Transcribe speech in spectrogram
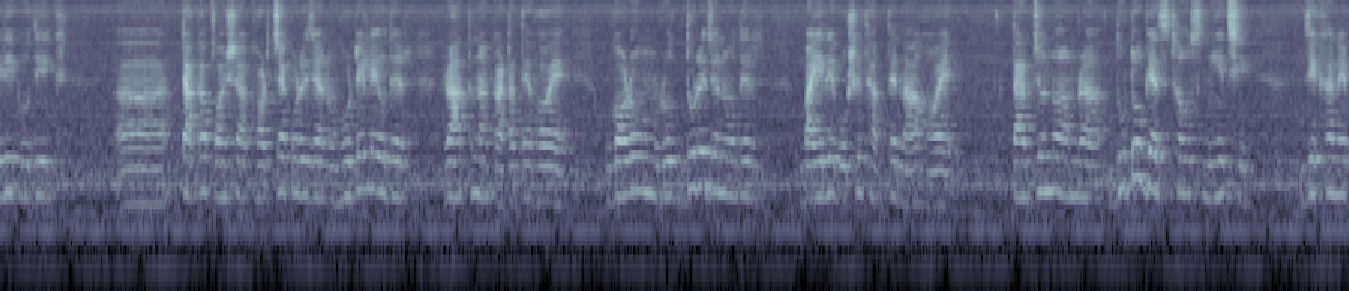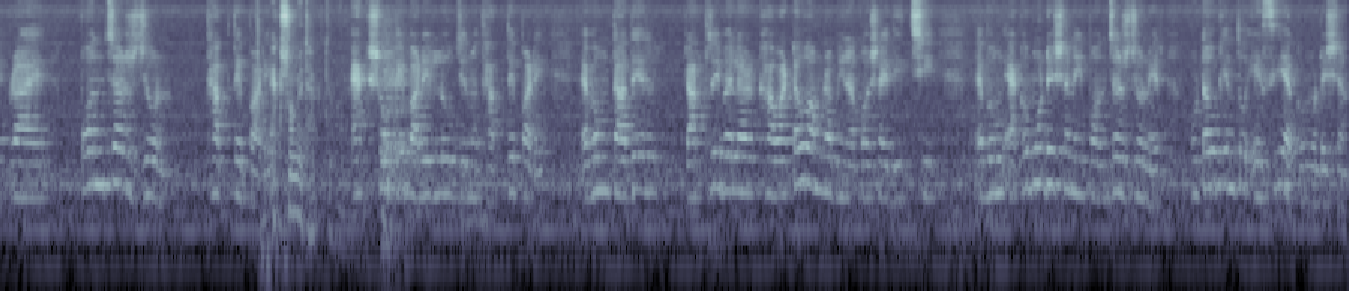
এদিক ওদিক টাকা পয়সা খরচা করে যেন হোটেলে ওদের রাত না কাটাতে হয়, গরম রোদ্দুরে যেন ওদের বাইরে বসে থাকতে না হয়। তার জন্য আমরা দুটো গেস্ট হাউস নিয়েছি, যেখানে প্রায় পঞ্চাশ জন থাকতে পারে। একসঙ্গে থাকতে পারে। একসঙ্গে বাড়ির লোক যেন থাকতে পারে এবং তাদের রাত্রিবেলার খাওয়াটাও আমরা বিনা পয়সায় দিচ্ছি এবং অ্যাকোমোডেশন এই পঞ্চাশ জনের ওটাও কিন্তু এসি অ্যাকোমোডেশন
